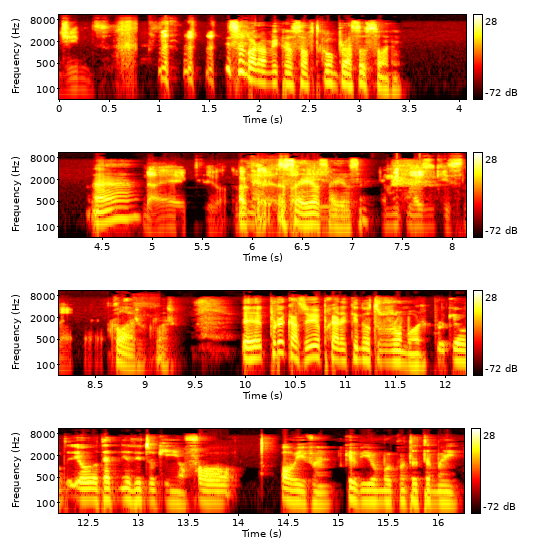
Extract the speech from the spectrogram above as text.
Jeans. E se agora a Microsoft comprasse a Sony? Ah, Não, é impossível. ok, É, eu sei, eu sei, eu sei. É muito mais do que isso, né? Claro, claro. Eh, por acaso, eu ia pegar aqui noutro rumor, porque eu, eu até tinha dito aqui ao, ao Ivan que havia uma conta também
